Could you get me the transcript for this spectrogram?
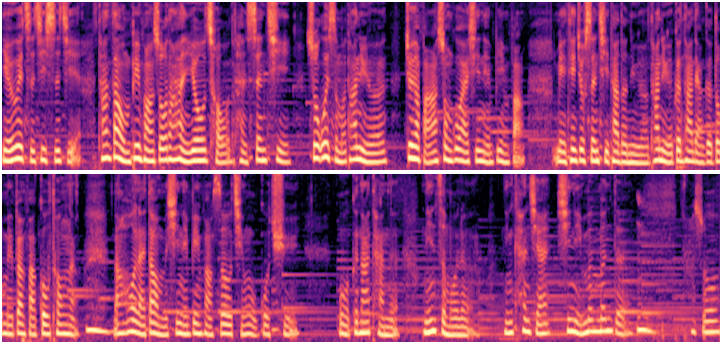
有一位慈济师姐，她到我们病房的时候，她很忧愁，很生气，说为什么她女儿就要把她送过来新年病房，每天就生气她的女儿，她女儿跟她两个都没办法沟通了、啊。嗯，然后后来到我们新年病房的时候，请我过去，我跟她谈了，您怎么了？您看起来心里闷闷的。嗯，她说。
